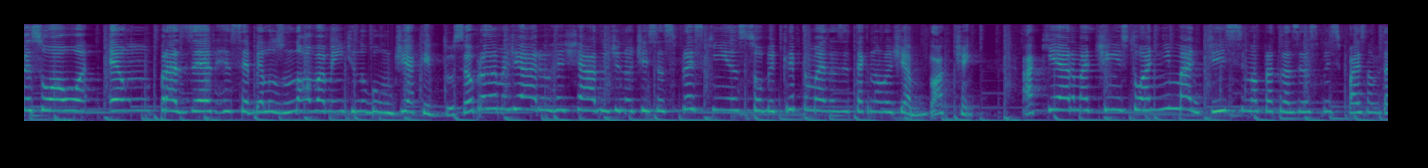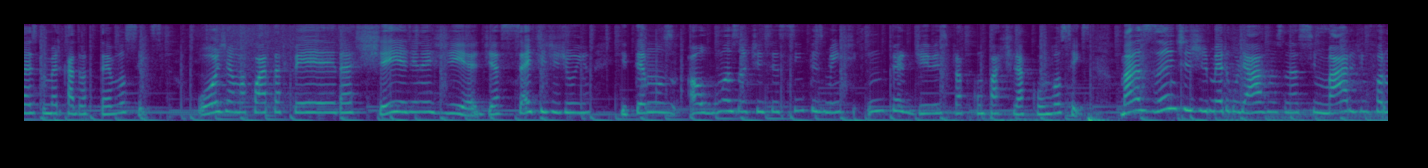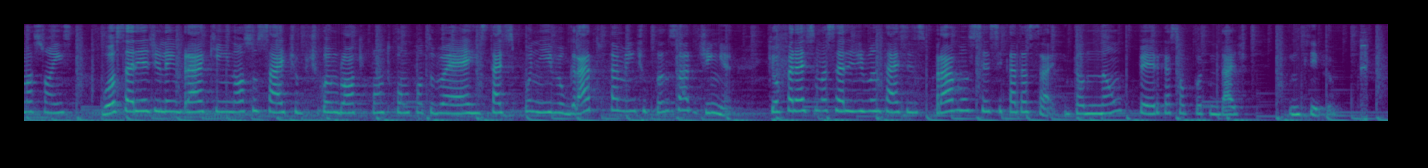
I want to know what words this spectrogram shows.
pessoal, é um prazer recebê-los novamente no Bom Dia Cripto, seu programa diário recheado de notícias fresquinhas sobre criptomoedas e tecnologia blockchain. Aqui é a Armatinha e estou animadíssima para trazer as principais novidades do mercado até vocês. Hoje é uma quarta-feira cheia de energia, dia 7 de junho, e temos algumas notícias simplesmente imperdíveis para compartilhar com vocês. Mas antes de mergulharmos nesse mar de informações, gostaria de lembrar que em nosso site, bitcoinblock.com.br, está disponível gratuitamente o Plano Sardinha, que oferece uma série de vantagens para você se cadastrar. Então não perca essa oportunidade incrível.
